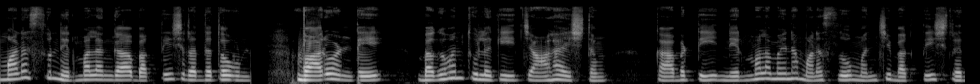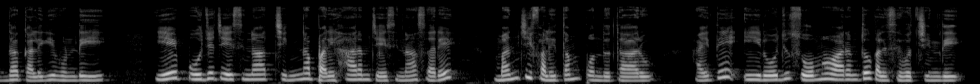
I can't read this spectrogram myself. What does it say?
మనస్సు నిర్మలంగా భక్తి శ్రద్ధతో ఉండ వారు అంటే భగవంతులకి చాలా ఇష్టం. కాబట్టి నిర్మలమైన మనస్సు, మంచి భక్తి శ్రద్ధ కలిగి ఉండి ఏ పూజ చేసినా, చిన్న పరిహారం చేసినా సరే మంచి ఫలితం పొందుతారు. అయితే ఈరోజు సోమవారంతో కలిసి వచ్చింది.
